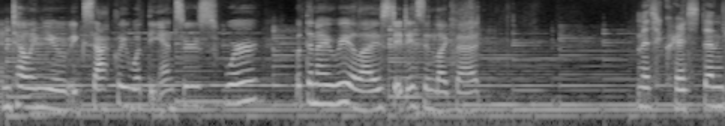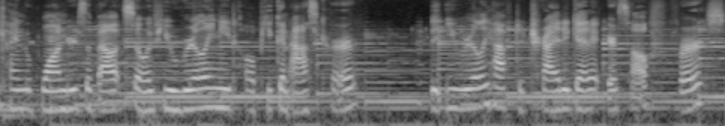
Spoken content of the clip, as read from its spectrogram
and telling you exactly what the answers were, but then I realized it isn't like that. Miss Kristen kind of wanders about, so if you really need help, you can ask her but you really have to try to get it yourself first.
